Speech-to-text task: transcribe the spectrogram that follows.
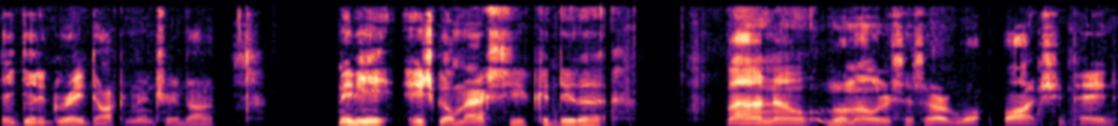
they did a great documentary about it. Maybe HBO Max you could do that. But I know. Well, my older sister watched. She paid.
